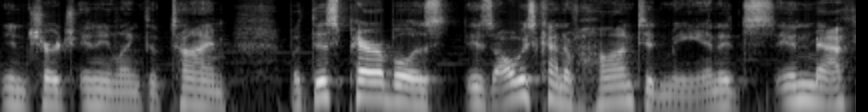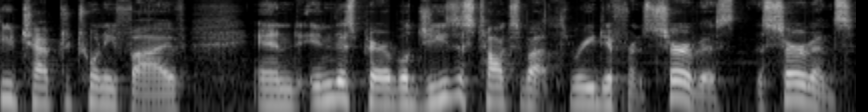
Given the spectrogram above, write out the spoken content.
in church any length of time. But this parable is is always kind of haunted me, and it's in Matthew chapter 25. And in this parable, Jesus talks about three different service servants.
